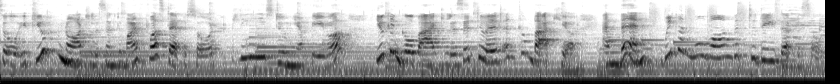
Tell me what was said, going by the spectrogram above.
So, if you have not listened to my first episode, please do me a favor. You can go back, listen to it, and come back here. And then we can move on with today's episode.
